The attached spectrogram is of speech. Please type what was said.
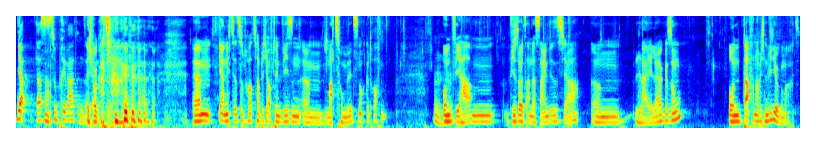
Ja, das Ja. ist zu Privatinsolvenz. Ich wollte gerade sagen. ähm, ja, nichtsdestotrotz habe ich auf den Wiesen ähm, Mats Hummels noch getroffen. Und wir haben, wie soll es anders sein dieses Jahr, ähm, Laila gesungen. Und davon habe ich ein Video gemacht.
